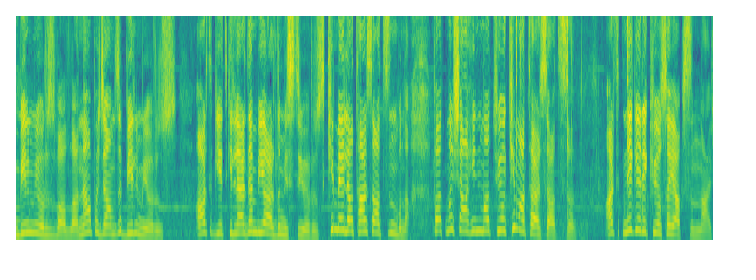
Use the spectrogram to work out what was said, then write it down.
Bilmiyoruz vallahi ne yapacağımızı bilmiyoruz. Artık yetkililerden bir yardım istiyoruz. Kim el atarsa atsın buna. Fatma Şahin mi atıyor, kim atarsa atsın. Artık ne gerekiyorsa yapsınlar.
